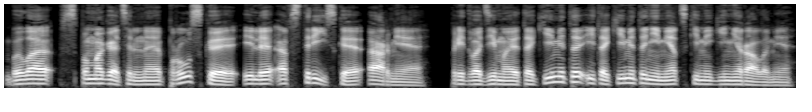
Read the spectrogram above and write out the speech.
была вспомогательная прусская или австрийская армия, предводимая такими-то и такими-то немецкими генералами.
